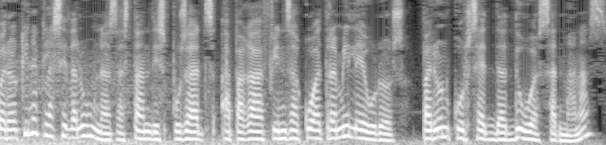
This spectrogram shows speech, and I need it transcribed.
Però quina classe d'alumnes estan disposats a pagar fins a 4.000 euros per un curset de dues setmanes?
